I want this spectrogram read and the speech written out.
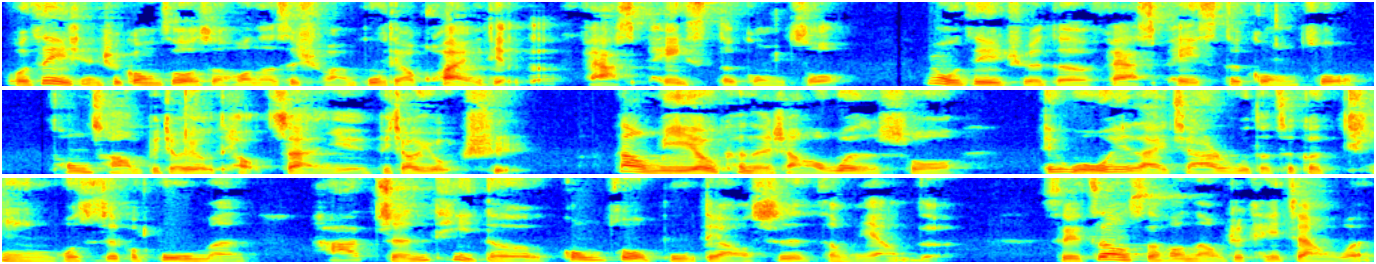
我自己以前去工作的时候呢，是喜欢步调快一点的 fast-paced 的工作，因为我自己觉得 fast-paced 的工作通常比较有挑战，也比较有趣。那我们也有可能想要问说，诶，我未来加入的这个 team 或是这个部门，它整体的工作步调是怎么样的？所以这种时候呢，我就可以这样问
